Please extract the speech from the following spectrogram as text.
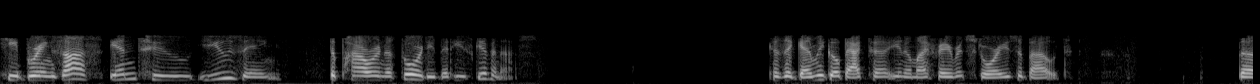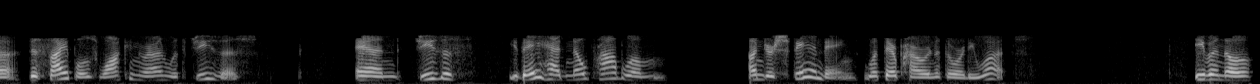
he brings us into using the power and authority that he's given us. Because again, we go back to, you know, my favorite stories about the disciples walking around with Jesus and Jesus, they had no problem understanding what their power and authority was, even though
